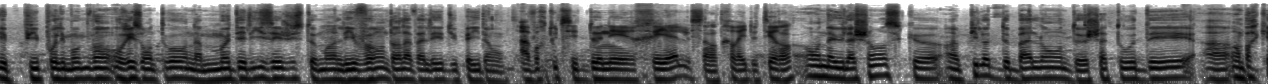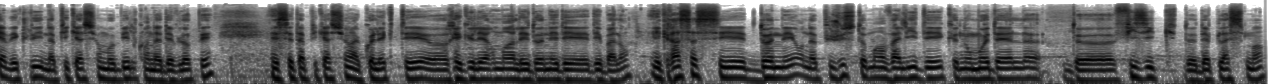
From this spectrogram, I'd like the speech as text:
Et puis pour les mouvements horizontaux, on a modélisé justement les vents dans la vallée du pays d'en haut. Avoir toutes ces données réelles, c'est un travail de terrain. On a eu la chance qu'un pilote de ballon de Château D a embarqué avec lui une application mobile qu'on a développée. Et cette application a collecté euh, régulièrement les données des des ballons. Et grâce à ces données, on a pu justement valider que nos modèles de physique de déplacement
